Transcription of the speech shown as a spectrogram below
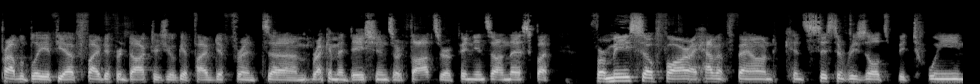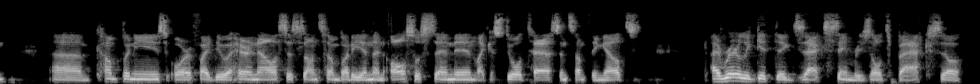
probably if you have five different doctors you'll get five different um, recommendations or thoughts or opinions on this but for me so far i haven't found consistent results between um, companies or if i do a hair analysis on somebody and then also send in like a stool test and something else i rarely get the exact same results back so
